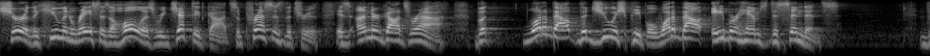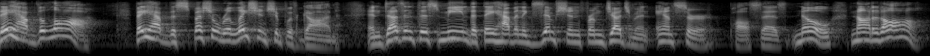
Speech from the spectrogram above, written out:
Sure, the human race as a whole has rejected God, suppresses the truth, is under God's wrath. But what about the Jewish people? What about Abraham's descendants? They have the law, they have the special relationship with God. And doesn't this mean that they have an exemption from judgment? Answer, Paul says, no, not at all.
